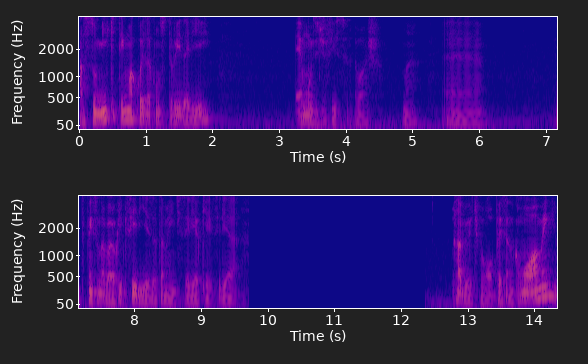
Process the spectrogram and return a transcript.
assumir que tem uma coisa construída ali é muito difícil, eu acho. Né? É, eu tô pensando agora, o que, que seria exatamente? Seria o quê? Seria sabe, tipo, pensando como homem,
